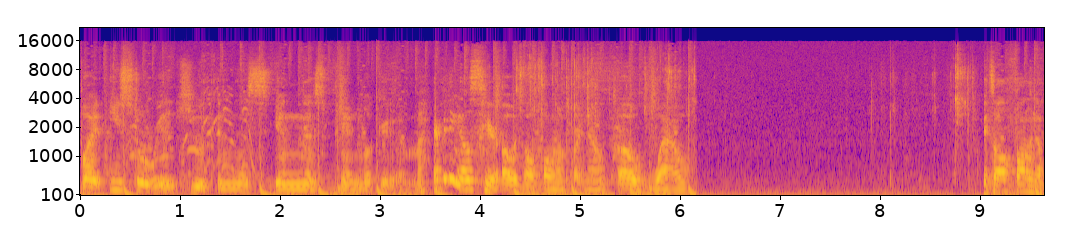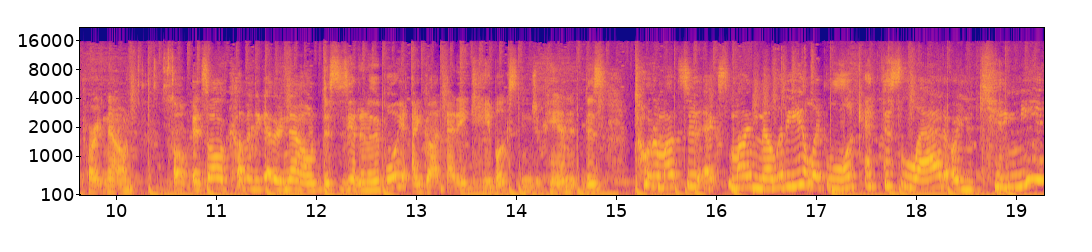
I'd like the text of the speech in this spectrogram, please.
but he's still really cute in this in this pin. Look at him. Everything else here, oh, it's all falling apart now. Oh, wow. It's all falling apart now. Oh, it's all coming together now. This is yet another boy I got at a K-Books in Japan. This Todomatsu X My Melody. Like, look at this lad. Are you kidding me?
